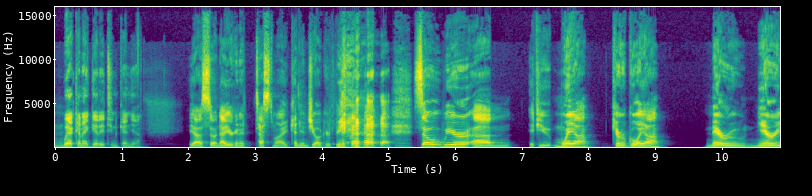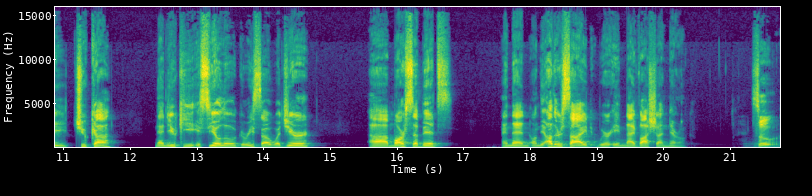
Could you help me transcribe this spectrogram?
Mhm. where can I get it in Kenya? Yeah, so now you're going to test my Kenyan geography. so we're, um, if you, Mwea, Kerugoya, Meru, Nyeri, Chuka, Nanyuki, Isiolo, Garissa, Wajir, uh, Marsabit, and then on the other side, we're in Naivasha and Narok. So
